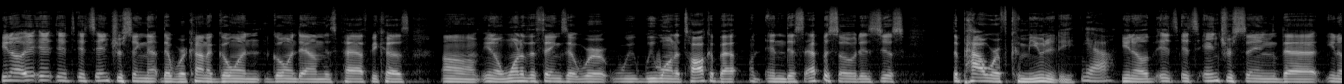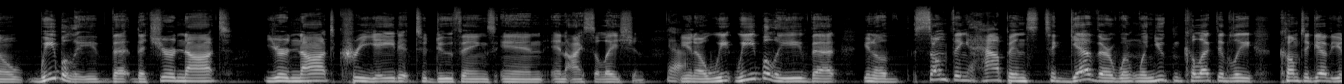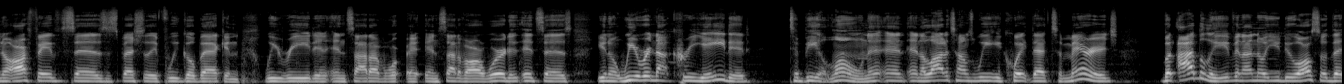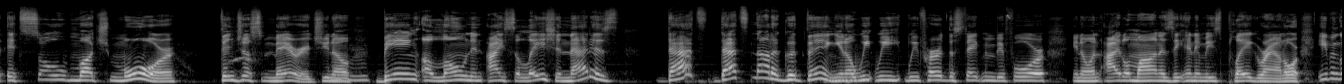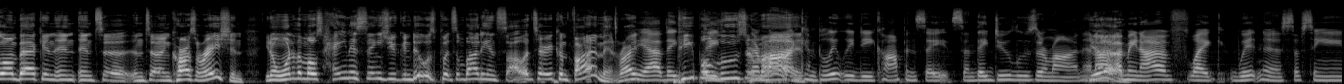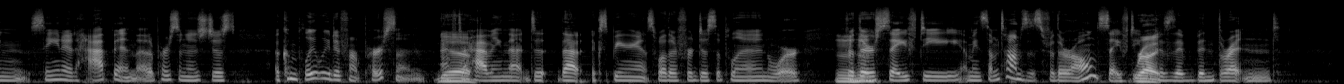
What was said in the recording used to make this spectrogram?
You know, it, it, it- it's interesting that, that we're kind of going going down this path because, um, you know, one of the things that we're we, we want to talk about in this episode is just the power of community. Yeah. You know, it's it's interesting that you know we believe that that you're not you're not created to do things in in isolation. Yeah. You know, we we believe that you know something happens together when when you can collectively come together. You know, our faith says, especially if we go back and we read in, inside of our- inside of our word, it, it says, you know, we were not created to be alone, and, and and a lot of times we equate that to marriage. But I believe, and I know you do also, that it's so much more than just marriage. You know, mm-hmm. being alone in isolation, that is that's that's not a good thing. You know, mm-hmm. we we we've heard the statement before, you know, an idle mind is the enemy's playground, or even going back in, in, into into incarceration. You know, one of the most heinous things you can do is put somebody in solitary confinement, right? Yeah, they people they- lose their, mind. completely decompensates, and they do lose their mind. And Yeah. I, I mean, I've like witnessed, I've seen seen it happen that a person is just a completely different person Yeah. after having that di- that experience, whether for discipline or for their safety. I mean, sometimes it's for their own safety Mm-hmm. Right. because they've been threatened.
